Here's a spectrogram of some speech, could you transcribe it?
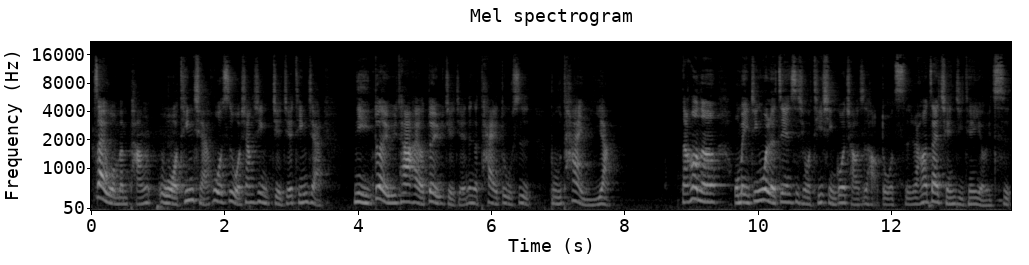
在我们旁，我听起来，或是我相信姐姐听起来，你对于他还有对于姐姐那个态度是不太一样。然后呢，我们已经为了这件事情，我提醒过乔治好多次。然后在前几天有一次，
